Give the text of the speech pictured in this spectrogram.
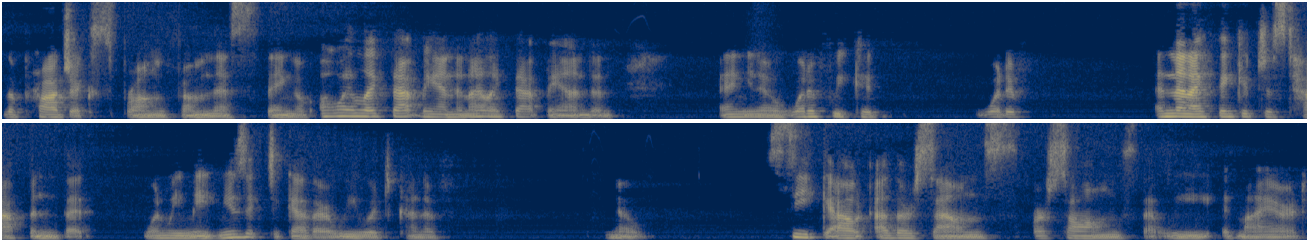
the project sprung from this thing of oh i like that band and i like that band and and you know what if we could what if and then i think it just happened that when we made music together we would kind of you know seek out other sounds or songs that we admired.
